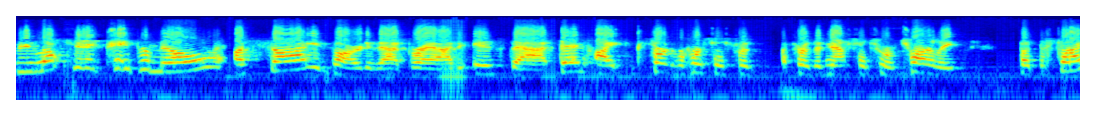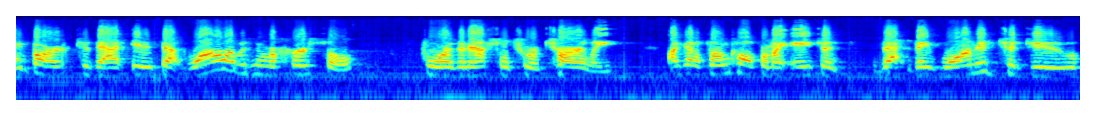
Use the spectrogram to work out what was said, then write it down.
we left it at Paper Mill. A sidebar to that, Brad, is that then I started rehearsals for for the national tour of Charlie. But the sidebar to that is that while I was in rehearsal for the national tour of Charlie, I got a phone call from my agent that they wanted to do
